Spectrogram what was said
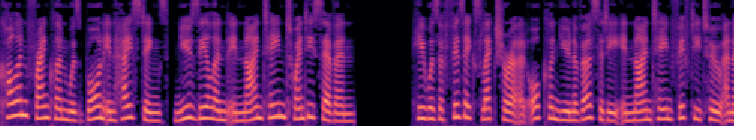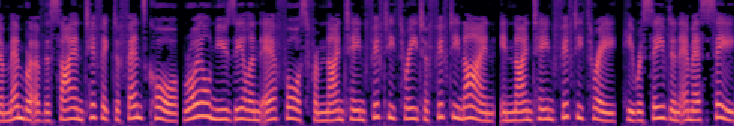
Colin Franklin was born in Hastings, New Zealand in 1927. He was a physics lecturer at Auckland University in 1952 and a member of the Scientific Defence Corps, Royal New Zealand Air Force from 1953 to 59. In 1953, he received an MSc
